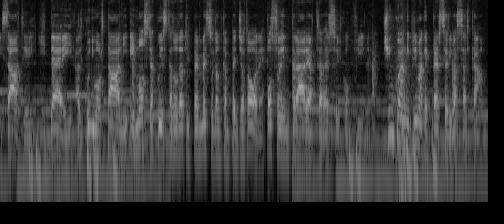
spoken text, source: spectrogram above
i satiri, gli dei, alcuni mortali e i mostri a cui è stato dato il permesso da un campeggiatore possono entrare attraverso il confine. Cinque anni prima che Persi arrivasse al campo,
